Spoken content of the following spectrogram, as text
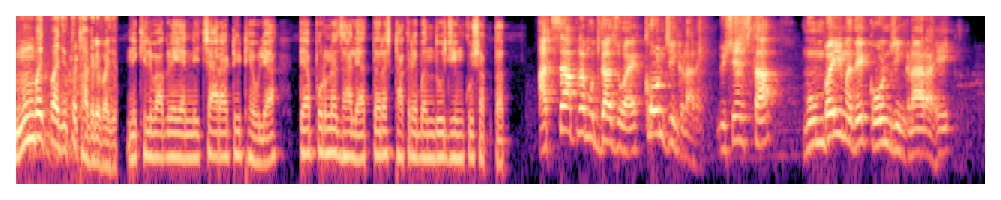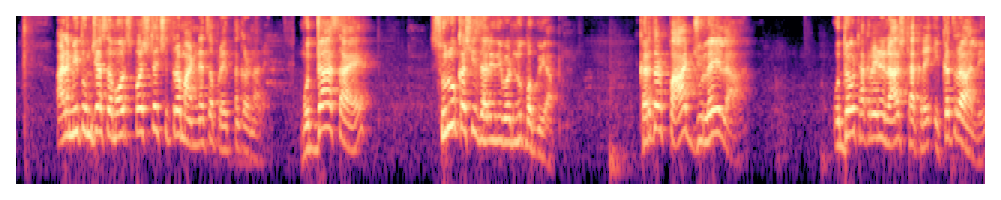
मुंबईत पाहिजे तर ठाकरे पाहिजेत. निखिल वागळे यांनी चार अटी ठेवल्या. त्या पूर्ण झाल्या तरच ठाकरे बंधू जिंकू शकतात. आजचा आपला मुद्दा जो आहे कोण जिंकणार आहे? विशेषतः मुंबईमध्ये कोण जिंकणार आहे? आणि मी तुमच्यासमोर स्पष्ट चित्र मांडण्याचा प्रयत्न करणार आहे. मुद्दा असा आहे सुरू कशी झाली निवडणूक बघूया आपण. खरं तर पाच जुलैला उद्धव ठाकरे आणि राज ठाकरे एकत्र आले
